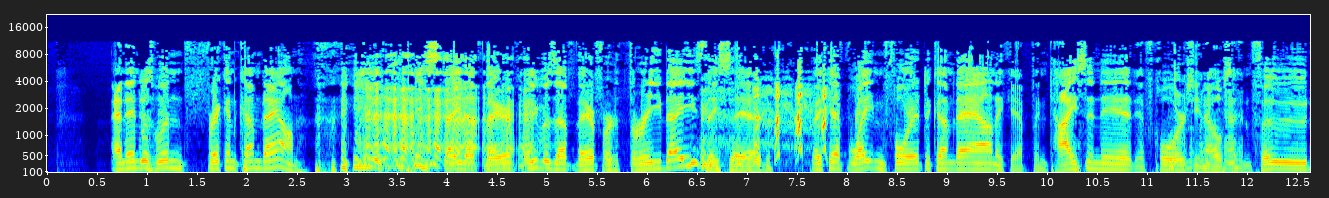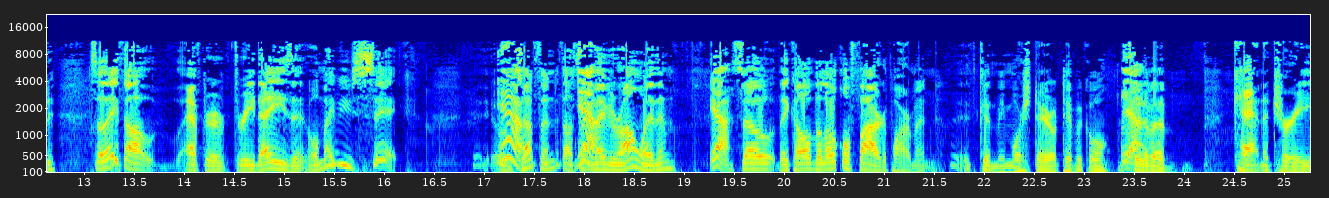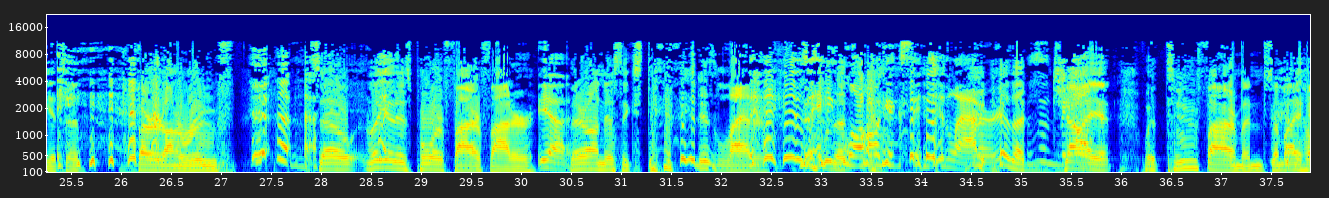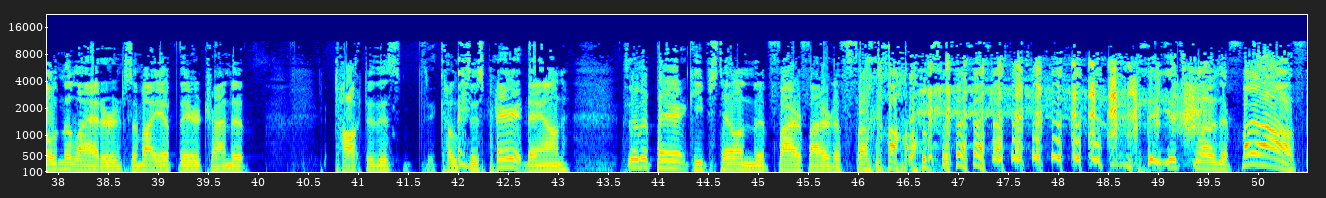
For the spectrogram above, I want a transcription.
And then just wouldn't frickin' come down. he stayed up there. He was up there for three days, they said. they kept waiting for it to come down. They kept enticing it. Of course, you know, sending food. So they thought after three days that, well, maybe he's sick. Or Yeah. something. Thought something Yeah. may be wrong with him. Yeah. So they called the local fire department. It couldn't be more stereotypical. Yeah. Instead of a cat in a tree, it's a bird on a roof. So look at this poor firefighter. Yeah. They're on this look at this ladder. It's a long extension ladder. There's a This giant with two firemen, somebody holding the ladder and somebody up there trying to talk to this, coax this parrot down. So the parrot keeps telling the firefighter to fuck off. he gets closer. Fuck off.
